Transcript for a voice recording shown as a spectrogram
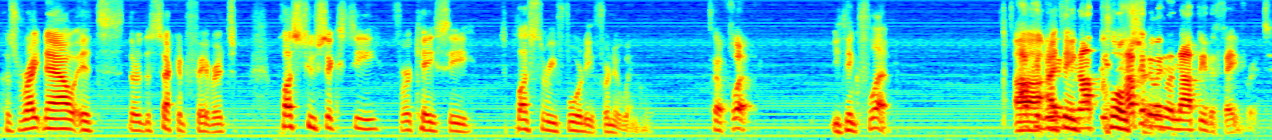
Because right now it's they're the second favorites, plus two sixty for KC, it's plus three forty for New England. It's going to flip. You think flip? How Uh, could New I England think not be, closer. How could New England not be the favorite?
